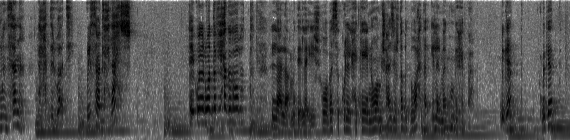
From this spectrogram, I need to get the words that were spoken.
ومن سنة لحد دلوقتي ولسه ما تلحلحش لا يكون الواد ده فيه حاجة غلط. لا لا ما تقلقيش. هو بس كل الحكاية إن هو مش عايز يرتبط بواحدة إلا لما يكون بيحبها. بجد؟ بجد.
